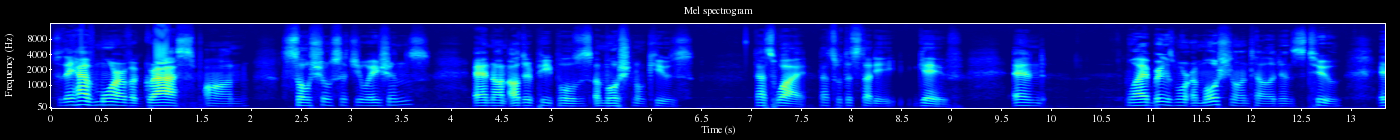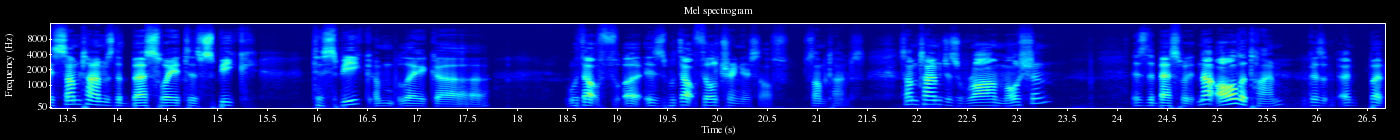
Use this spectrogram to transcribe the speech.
So they have more of a grasp on social situations and on other people's emotional cues. That's why. That's what the study gave. And why it brings more emotional intelligence too is sometimes the best way to speak to speak um, like uh without uh, is without filtering yourself sometimes. Sometimes just raw emotion is the best way. Not all the time because uh, but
